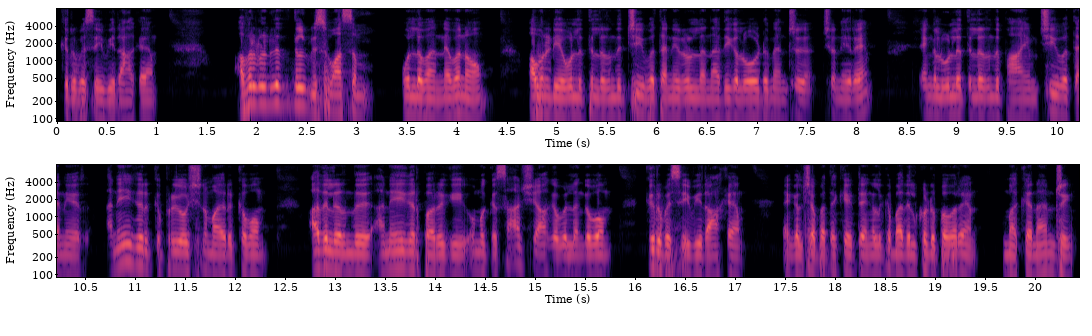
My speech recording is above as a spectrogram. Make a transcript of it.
கிருபை செய்வீராக. அவர்களிடத்தில் விசுவாசம் உள்ளவன் எவனோ அவனுடைய உள்ளத்திலிருந்து ஜீவ தண்ணீர் உள்ள நதிகள் ஓடும் என்று சொன்னீரேன் எங்கள் உள்ளத்திலிருந்து பாயும் ஜீவ தண்ணீர் அநேகருக்கு பிரயோஜனமா இருக்கவும் அதிலிருந்து அநேகர் பருகி உமக்கு சாட்சியாக விளங்கவும். கிருபை செய்வீராக. எங்கள் சபத்தை கேட்டு எங்களுக்கு பதில் கொடுப்பவரே உமக்கு நன்றி.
